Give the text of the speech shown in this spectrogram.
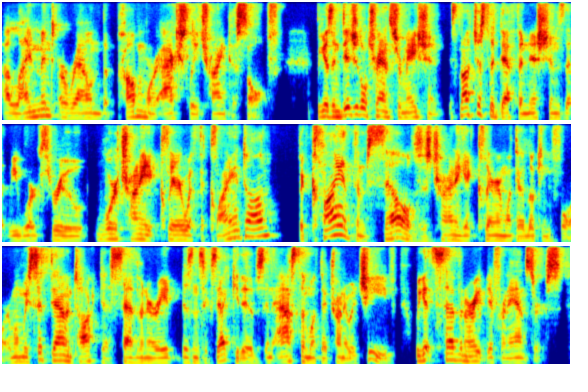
alignment around the problem we're actually trying to solve. Because in digital transformation, it's not just the definitions that we work through, we're trying to get clear with the client on, the client themselves is trying to get clear on what they're looking for. And when we sit down and talk to seven or eight business executives and ask them what they're trying to achieve, we get seven or eight different answers.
